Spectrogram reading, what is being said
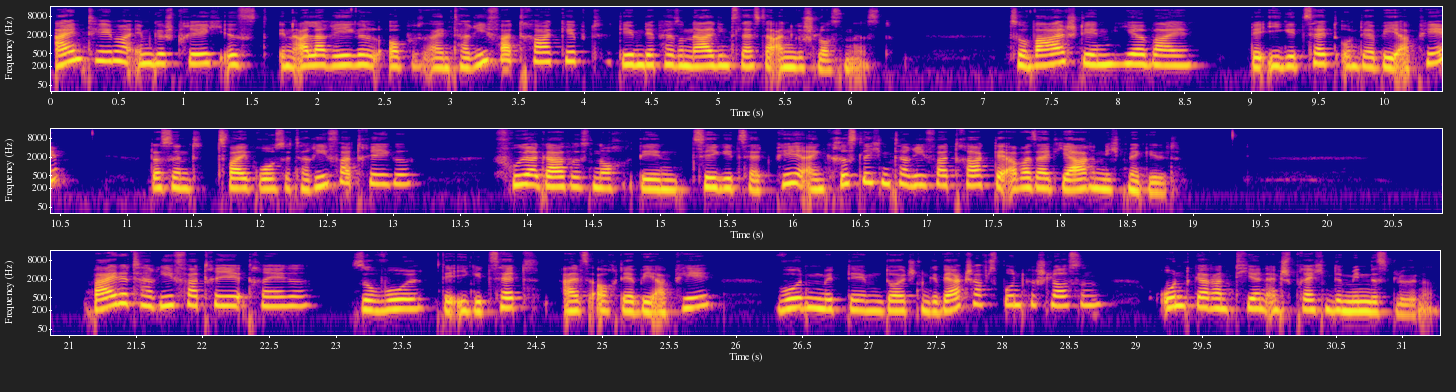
Ein Thema im Gespräch ist in aller Regel, ob es einen Tarifvertrag gibt, dem der Personaldienstleister angeschlossen ist. Zur Wahl stehen hierbei der IGZ und der BAP. Das sind zwei große Tarifverträge. Früher gab es noch den CGZP, einen christlichen Tarifvertrag, der aber seit Jahren nicht mehr gilt. Beide Tarifverträge, sowohl der IGZ als auch der BAP, wurden mit dem Deutschen Gewerkschaftsbund geschlossen und garantieren entsprechende Mindestlöhne.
